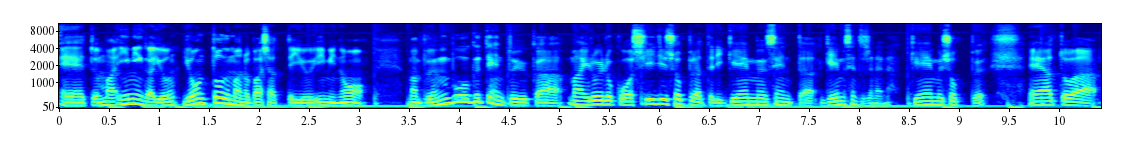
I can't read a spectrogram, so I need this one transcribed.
えーとまあ、意味が 4, 4頭馬の馬車っていう意味の、まあ、文房具店というか、まあ、いろいろこう CD ショップだったりゲームセンター、ゲームセンターじゃないな、ゲームショップ、えーあとは、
